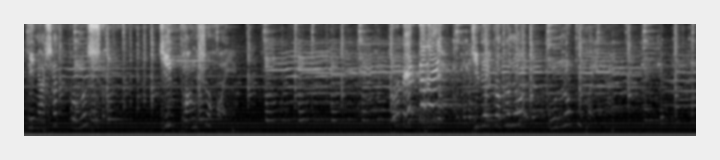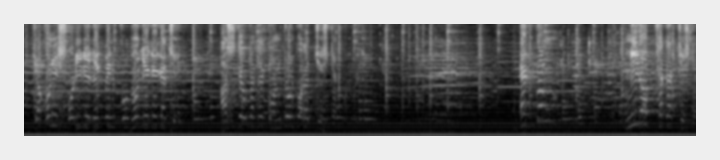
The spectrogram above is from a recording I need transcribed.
বুদ্ধি নাশাৎ জীব ধ্বংস হয়। ক্রোধের দ্বারাই জীবের কখনো উন্নতি হয় না। যখনই শরীরে দেখবেন ক্রোধ জেগে গেছে, আস্তে ওটাকে কন্ট্রোল করার চেষ্টা করবে একদম নীরব থাকার চেষ্টা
